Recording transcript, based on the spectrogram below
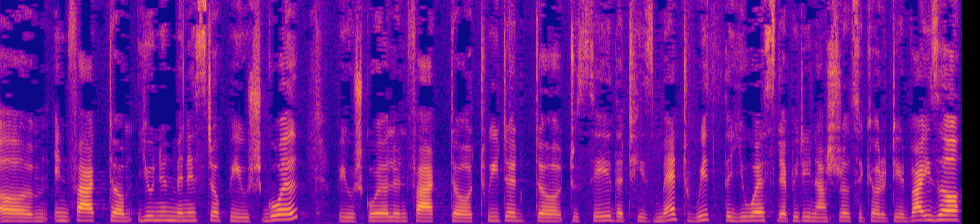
um, in fact, um, Union Minister Piyush Goyal. Piyush Goyal, in fact, uh, tweeted uh, to say that he's met with the US Deputy National Security Advisor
